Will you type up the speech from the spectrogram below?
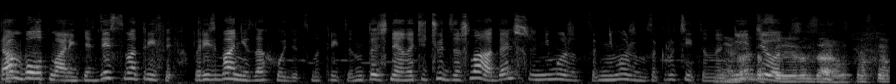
Там болт маленький. Здесь, смотрите, резьба не заходит, смотрите. Ну, точнее, она чуть-чуть зашла, а дальше не, может, не можем закрутить, она Не, не, ну это идет. все ерунда. Вот просто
